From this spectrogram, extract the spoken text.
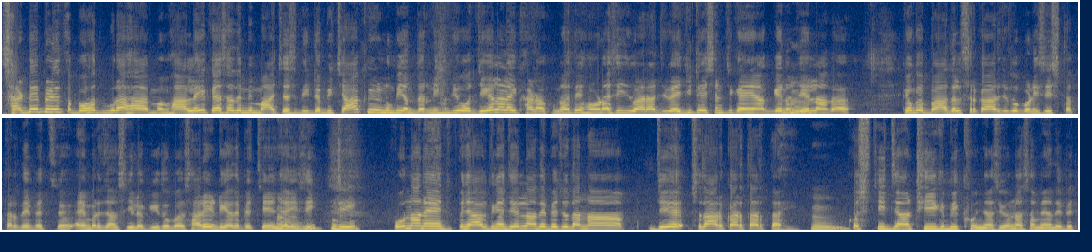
ਸਾਡੇ ਵੇਲੇ ਤਾਂ ਬਹੁਤ ਬੁਰਾ ਹਾਲ ਇਹ ਕਹਿ ਸਕਦੇ ਵੀ ਮਾਚਸ ਦੀ ਡੱਬੀ ਚਾਹ ਪੀਣ ਨੂੰ ਵੀ ਅੰਦਰ ਨਹੀਂ ਹੁੰਦੀ ਉਹ ਜੇਲ੍ਹ ਵਾਲਾ ਹੀ ਖਾਣਾ ਖੁਣਾ ਤੇ ਹੁਣ ਅਸੀਂ ਦੁਬਾਰਾ ਜਦੋਂ ਐਜੀਟੇਸ਼ਨ ਚ ਗਏ ਆ ਅੱਗੇ ਨੂੰ ਜੇਲ੍ਹਾਂ ਦਾ ਕਿਉਂਕਿ ਬਾਦਲ ਸਰਕਾਰ ਜਦੋਂ ਬਣੀ ਸੀ 77 ਦੇ ਵਿੱਚ ਐਮਰਜੈਂਸੀ ਲੱਗੀ ਤੋਂ ਬਾਅਦ ਸਾਰੇ ਇੰਡੀਆ ਦੇ ਵਿੱਚ ਚੇਂਜ ਆਈ ਸੀ। ਜੀ। ਉਹਨਾਂ ਨੇ ਪੰਜਾਬ ਦੀਆਂ ਜੇਲ੍ਹਾਂ ਦੇ ਵਿੱਚ ਉਹਦਾ ਨਾਂ ਜੇ ਸੁਧਾਰ ਘਰ ਧਰਤਾ ਸੀ। ਕੁਝ ਚੀਜ਼ਾਂ ਠੀਕ ਵੀ ਖੋਈਆਂ ਸੀ ਉਹਨਾਂ ਸਮਿਆਂ ਦੇ ਵਿੱਚ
